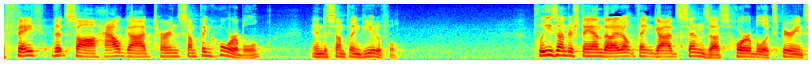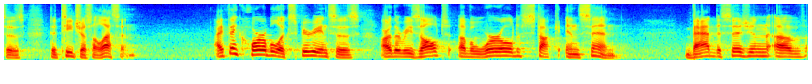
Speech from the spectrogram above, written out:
a faith that saw how God turned something horrible into something beautiful. Please understand that I don't think God sends us horrible experiences to teach us a lesson. I think horrible experiences are the result of a world stuck in sin. Bad decision of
